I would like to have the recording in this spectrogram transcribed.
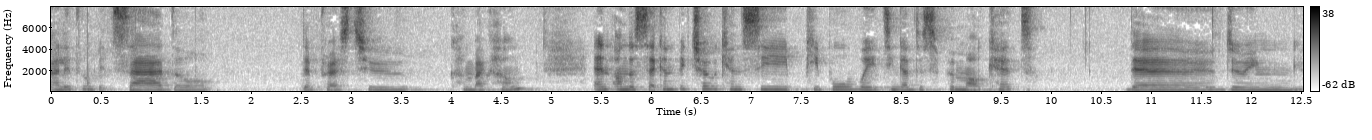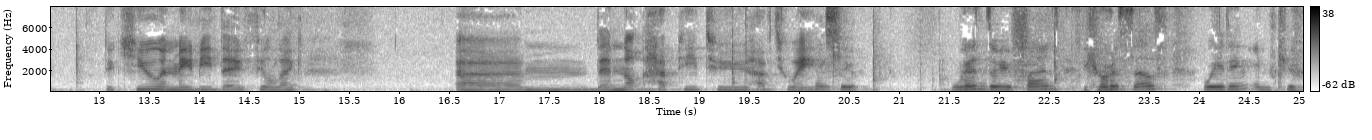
a little bit sad or depressed to come back home. And on the second picture, we can see people waiting at the supermarket. They're doing the queue, and maybe they feel like um, they're not happy to have to wait. Thank you. When do you find yourself waiting in queue?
